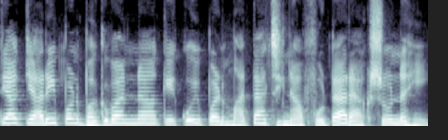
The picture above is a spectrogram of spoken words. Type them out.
ત્યાં ક્યારેય પણ ભગવાનના કે કોઈ પણ માતાજીના ફોટા રાખશો નહીં.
